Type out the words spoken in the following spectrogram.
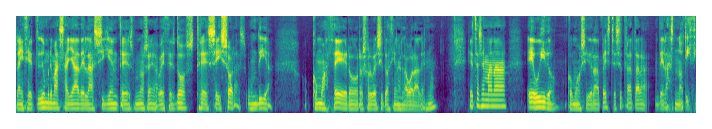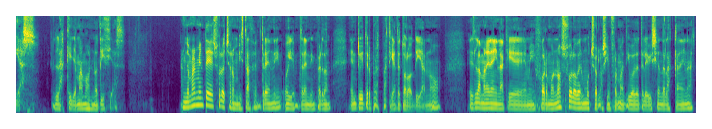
la incertidumbre más allá de las siguientes, no sé, a veces dos, tres, seis horas, un día, cómo hacer o resolver situaciones laborales, ¿no? Esta semana he oído como si de la peste se tratara de las noticias, las que llamamos noticias. Normalmente suelo echar un vistazo en trending, oye, en trending, perdón, en Twitter pues prácticamente todos los días, ¿no? Es la manera en la que me informo. No suelo ver muchos los informativos de televisión de las cadenas,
